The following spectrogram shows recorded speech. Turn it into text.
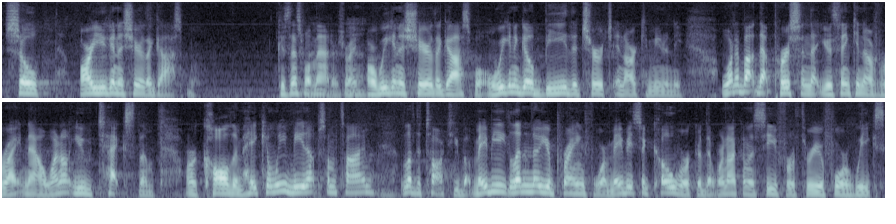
So, are you going to share the gospel? Because that's what matters, right? Are we going to share the gospel? Are we going to go be the church in our community? What about that person that you're thinking of right now? Why don't you text them or call them? Hey, can we meet up sometime? I'd love to talk to you about. Maybe let them know you're praying for. 'em. Maybe it's a coworker that we're not going to see for three or four weeks.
